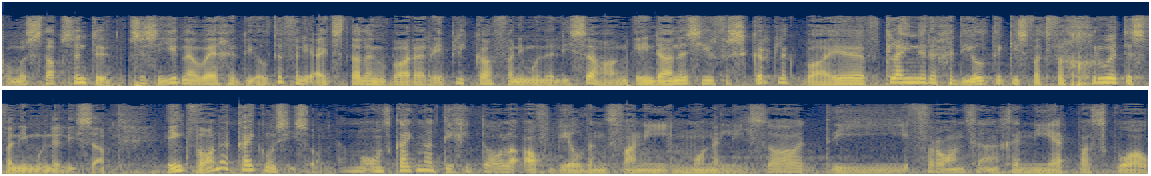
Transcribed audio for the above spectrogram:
Kom ons stap sin toe. Ons is hier nou by 'n gedeelte van die uitstalling waar 'n replika van die Mona Lisa hang en dan is hier verskriklik baie kleiner gedeeltetjies wat vergroot is van die Mona Lisa. Henk, waarna kyk ons hierso? Um, ons kyk na digitale afbeeldings van die Mona Lisa. Die Franse ingenieur Pascal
